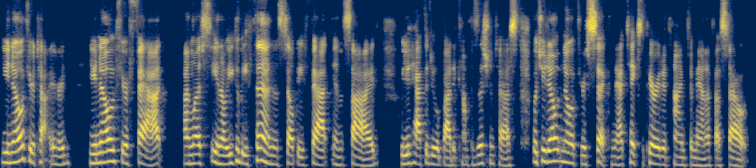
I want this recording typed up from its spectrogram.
you know, if you're tired, you know, if you're fat, unless you know you can be thin and still be fat inside but you'd have to do a body composition test but you don't know if you're sick and that takes a period of time to manifest out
